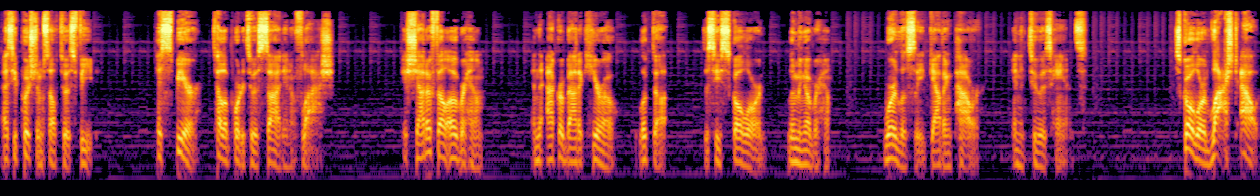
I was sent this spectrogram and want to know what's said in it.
as he pushed himself to his feet. His spear teleported to his side in a flash. His shadow fell over him, and the acrobatic hero looked up to see Skull Lord looming over him, wordlessly gathering power into his hands. Skull Lord lashed out,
